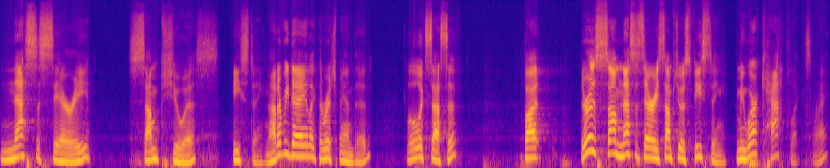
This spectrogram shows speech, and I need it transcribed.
necessary, sumptuous feasting. Not every day like the rich man did, a little excessive, but there is some necessary, sumptuous feasting. I mean, we're Catholics, right?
